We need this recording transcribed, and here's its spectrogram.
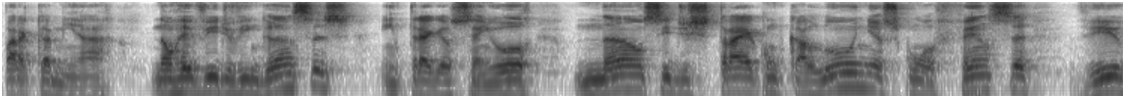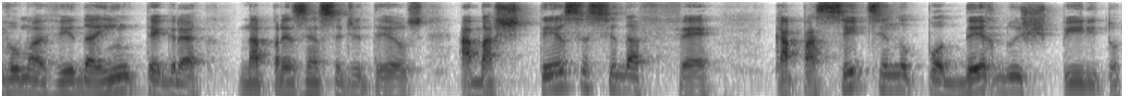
para caminhar. Não revide vinganças, entregue ao Senhor, não se distraia com calúnias, com ofensa, viva uma vida íntegra na presença de Deus. Abasteça-se da fé, capacite-se no poder do Espírito,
